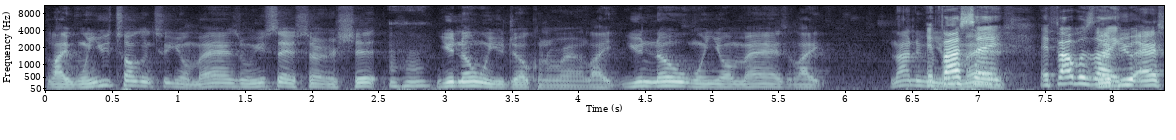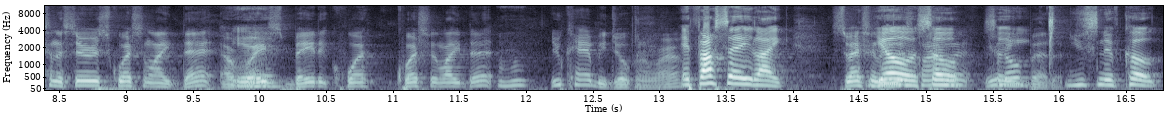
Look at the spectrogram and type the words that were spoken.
like when you talking to your mans, when you say certain shit, Mhm. you know when you're joking around. Like you know when your mans like not even. If I say- if I was like- if you asking a serious question like that, a Yeah. Mm-hmm. race baited que- question like that, you can't be joking around. If I say like, especially yo, so climate, you so know better. you sniff coke,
